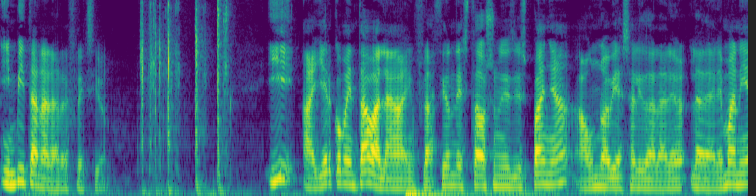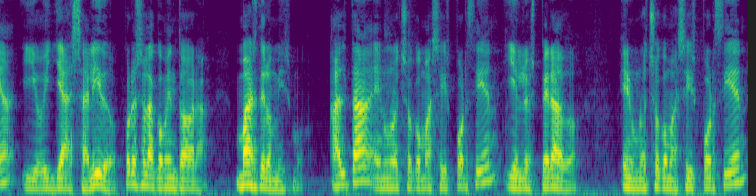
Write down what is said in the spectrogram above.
invitan a la reflexión. Y ayer comentaba la inflación de Estados Unidos y España, aún no había salido la, de Alemania y hoy ya ha salido, por eso la comento ahora. Más de lo mismo, alta en un 8,6% y en lo esperado en un 8,6%.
